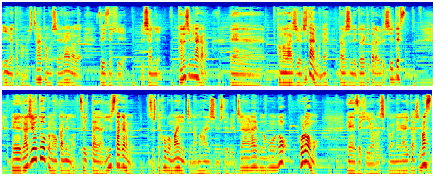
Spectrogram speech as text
いいねとかもしちゃうかもしれないのでぜひぜひ一緒に楽しみながら、えーこのラジオ自体もね楽しんでいただけたら嬉しいです。えーラジオトークの他にも Twitter や Instagram そしてほぼ毎日生配信している一覧ライブの方のフォローも、えーぜひよろしくお願いいたします。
